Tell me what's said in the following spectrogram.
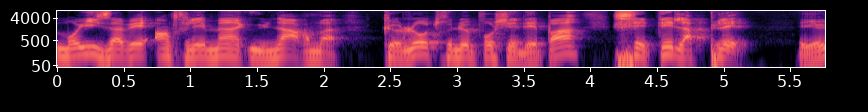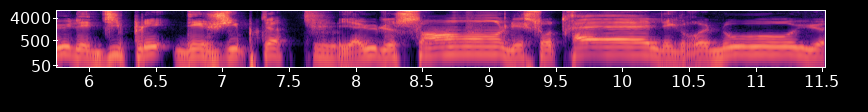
Moïse avait entre les mains une arme que l'autre ne possédait pas. C'était la plaie. Il y a eu les dix plaies d'Égypte. Mm. Il y a eu le sang, les sauterelles, les grenouilles,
